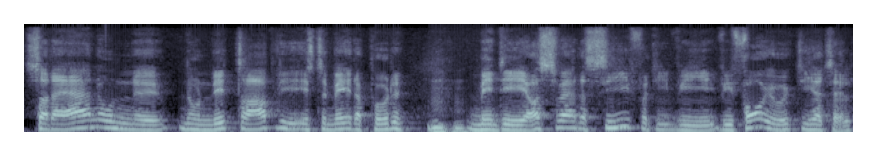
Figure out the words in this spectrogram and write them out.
så der er nogle, øh, nogle lidt drabelige estimater på det, mm-hmm. men det er også svært at sige, fordi vi, vi får jo ikke de her tal.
